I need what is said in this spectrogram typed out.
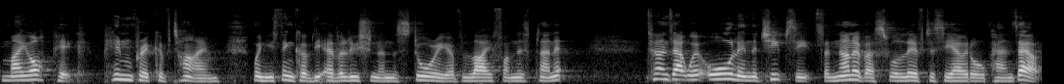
myopic pinprick of time when you think of the evolution and the story of life on this planet. Turns out we're all in the cheap seats, and none of us will live to see how it all pans out.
